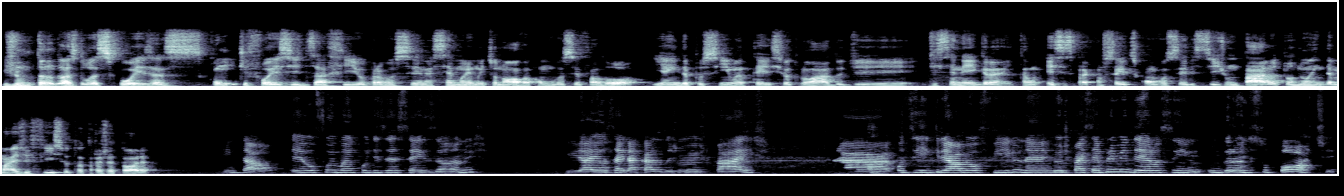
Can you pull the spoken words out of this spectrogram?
juntando as duas coisas, como que foi esse desafio para você, né? Ser mãe muito nova, como você falou, e ainda por cima ter esse outro lado de, de ser negra. Então, esses preconceitos com você, eles se juntaram, tornou ainda mais difícil a tua trajetória? Então, eu fui mãe com 16 anos, e aí eu saí da casa dos meus pais para conseguir criar o meu filho, né? Meus pais sempre me deram, assim, um grande suporte,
